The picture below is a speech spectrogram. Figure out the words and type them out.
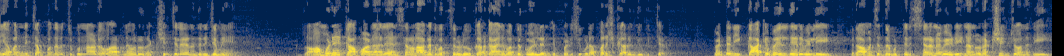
ఎవరిని చంపదలుచుకున్నాడో వారిని ఎవరు రక్షించలేనది నిజమే. రాముడే కాపాడాలి ఆయన శరణాగత వత్సలుడు కనుక ఆయన వద్దకు వెళ్ళని చెప్పాడు. శివుడు ఆ పరిష్కారం చూపించాడు. వెంటనే ఈ కాకి బయలుదేరి వెళ్ళి రామచంద్రమూర్తిని శరణవేడి నన్ను రక్షించు అన్నది.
